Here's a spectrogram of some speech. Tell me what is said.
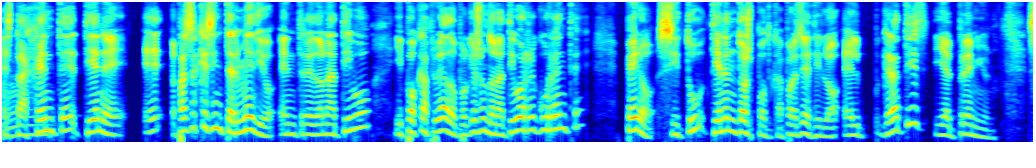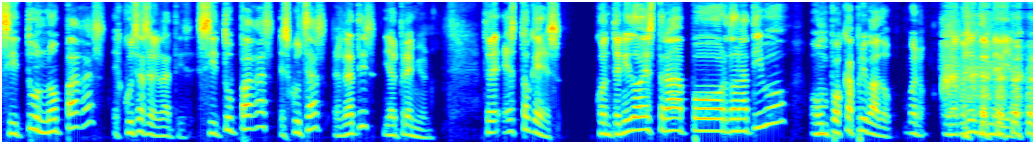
Esta Ah. gente tiene. Eh, lo que pasa es que es intermedio entre donativo y podcast privado, porque es un donativo recurrente, pero si tú. Tienen dos podcasts, por así decirlo, el gratis y el premium. Si tú no pagas, escuchas el gratis. Si tú pagas, escuchas el gratis y el premium. Entonces, ¿esto qué es? ¿Contenido extra por donativo o un podcast privado? Bueno, una cosa intermedia.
